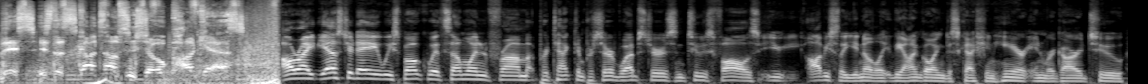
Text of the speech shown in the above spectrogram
This is the Scott Thompson Show podcast. All right. Yesterday we spoke with someone from Protect and Preserve Webster's and Tews Falls. You obviously you know the, the ongoing discussion here in regard to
